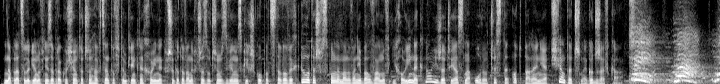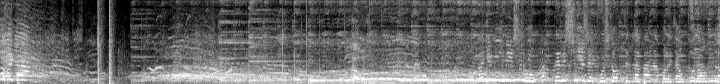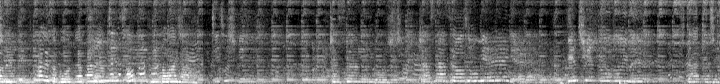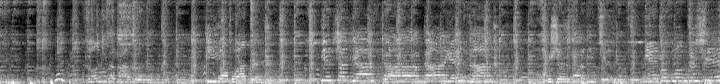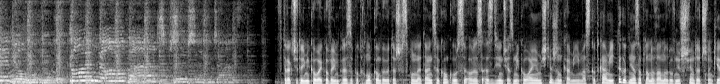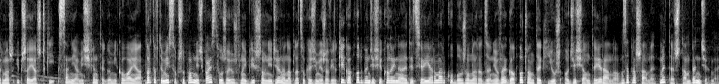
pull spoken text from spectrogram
Na Placu Legionów nie zabrakło świątecznych akcentów, w tym pięknych choinek przygotowanych przez uczniów z wieluńskich szkół podstawowych. Było też wspólne malowanie bałwanów i choinek, no i rzecz jasna uroczyste odpalenie świątecznego drzewka. Panie burmistrzu, ten śnieżek błyszczący dla pana poleciał w drugą stronę, ale to było dla pana od Mikołaja. Czas na miłość, czas na zrozumienie, więc świętujmy w taki dzień. Dzwoni zapachu i obłatek, pierwsza gwiazdka daje znak, że W trakcie tej mikołajkowej imprezy pod chmurką były też wspólne tańce, konkursy oraz zdjęcia z Mikołajem, śnieżynkami i maskotkami. Tego dnia zaplanowano również świąteczny kiermasz i przejażdżki saniami świętego Mikołaja. Warto w tym miejscu przypomnieć Państwu, że już w najbliższą niedzielę na placu Kazimierza Wielkiego odbędzie się kolejna edycja Jarmarku Bożonarodzeniowego. Początek już o 10 rano. Zapraszamy, my też tam będziemy.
